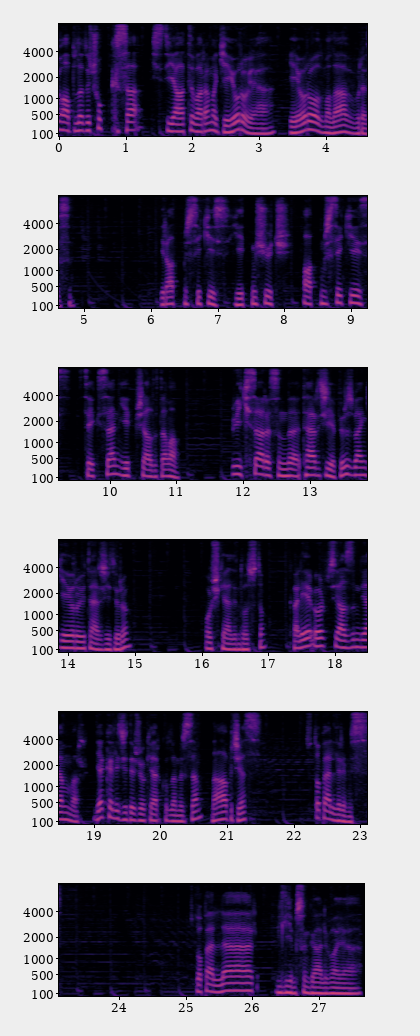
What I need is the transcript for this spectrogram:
Şu ablada çok kısa istiyatı var ama Georo ya. Georo olmalı abi burası. 1.68, 73, 68, 80, 76 tamam. Şu ikisi arasında tercih yapıyoruz. Ben Georo'yu tercih ediyorum. Hoş geldin dostum. Kaleye Earps yazdım diyen var. Ya kalecide Joker kullanırsam ne yapacağız? Stoperlerimiz. Stoperler Williamson galiba ya.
